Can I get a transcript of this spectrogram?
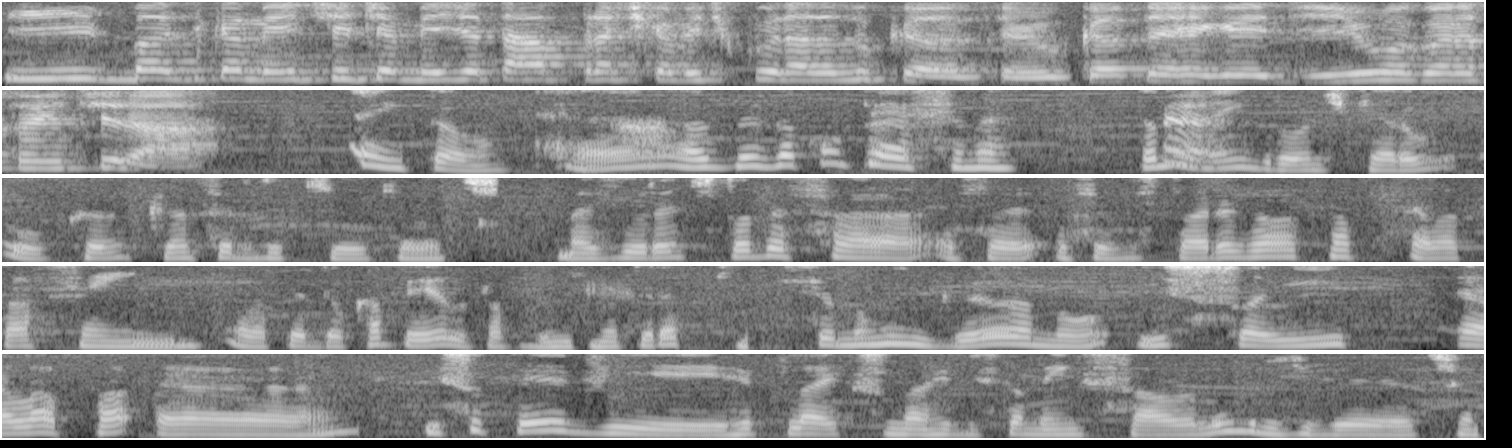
E basicamente a Tia May já tá praticamente curada do câncer. O câncer regrediu, agora é só retirar. É, então. É, às vezes acontece, né? Eu não é. lembro onde que era o, o câncer do que que ela tinha. Mas durante todas essa, essa, essas histórias ela tá, ela tá sem. Ela perdeu o cabelo, tá fazendo quimioterapia. Se eu não me engano, isso aí ela é, isso teve reflexo na revista mensal. Eu lembro de ver. Tinha...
